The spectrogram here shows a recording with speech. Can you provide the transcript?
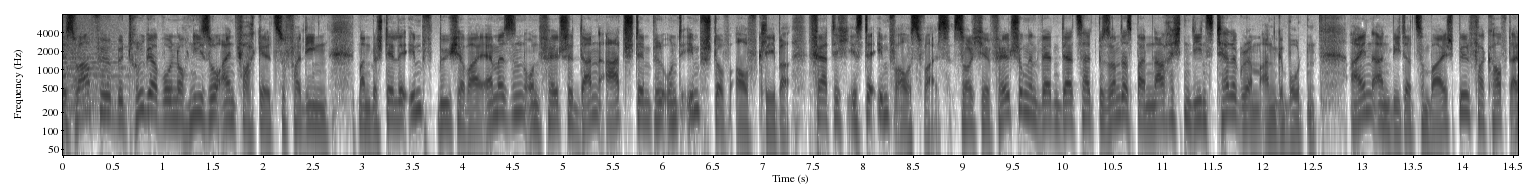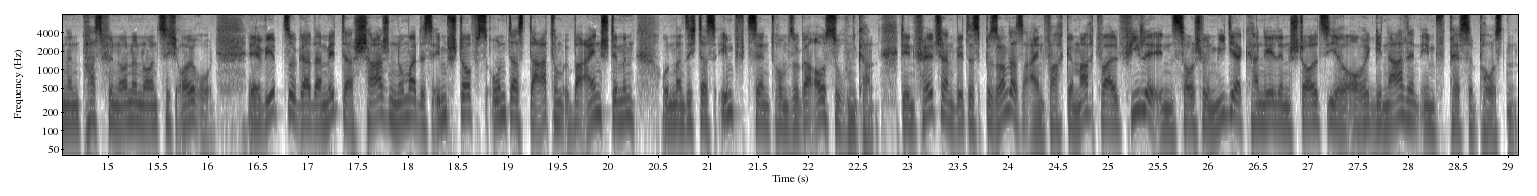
Es war für Betrüger wohl noch nie so einfach, Geld zu verdienen. Man bestelle Impfbücher bei Amazon und fälsche dann Artstempel und Impfstoffaufkleber. Fertig ist der Impfausweis. Solche Fälschungen werden derzeit besonders beim Nachrichtendienst Telegram angeboten. Ein Anbieter zum Beispiel verkauft einen Pass für 99 Euro. Er wirbt sogar damit, dass Chargennummer des Impfstoffs und das Datum übereinstimmen und man sich das Impfzentrum sogar aussuchen kann. Den Fälschern wird es besonders einfach gemacht, weil viele in Social-Media-Kanälen stolz ihre originalen Impfpässe posten.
